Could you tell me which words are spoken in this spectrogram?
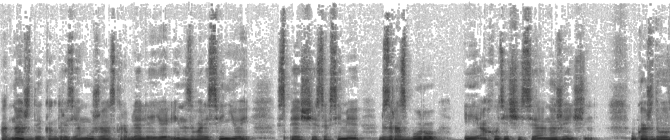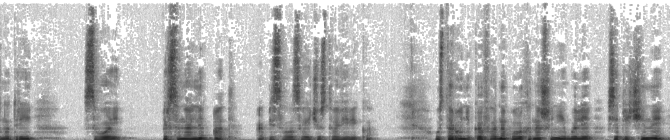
однажды, как друзья мужа оскорбляли ее и называли свиньей, спящей со всеми без разбору и охотящейся на женщин. У каждого внутри свой персональный ад, описывала свои чувства Вивика. У сторонников однополых отношений были все причины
